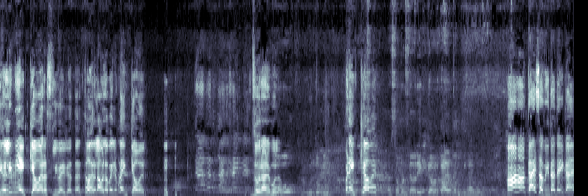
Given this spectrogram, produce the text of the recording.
ती मी एक्क्यावर असली पाहिजे. आता थर लावला पाहिजे पण एक्क्यावर जोराने बोला. हो होतो मी. पण एक्क्यावर? असं म्हणल्यावर एक्क्यावर काय मग मी काय म्हणतो हा हा काय सविता ताई काय?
